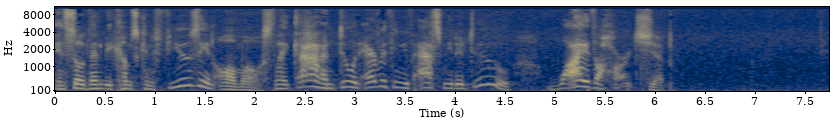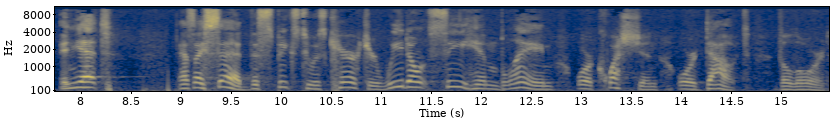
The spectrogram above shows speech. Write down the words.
And so then it becomes confusing almost. Like, God, I'm doing everything you've asked me to do. Why the hardship? And yet, as I said, this speaks to his character. We don't see him blame or question or doubt the Lord.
